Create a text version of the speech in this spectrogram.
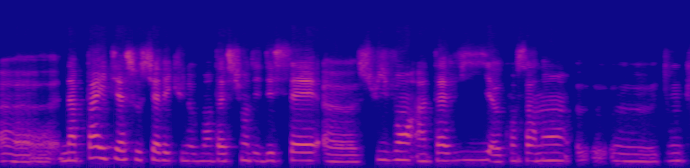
euh, n'a pas été associé avec une augmentation des décès euh, suivant un TAVI euh, concernant donc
